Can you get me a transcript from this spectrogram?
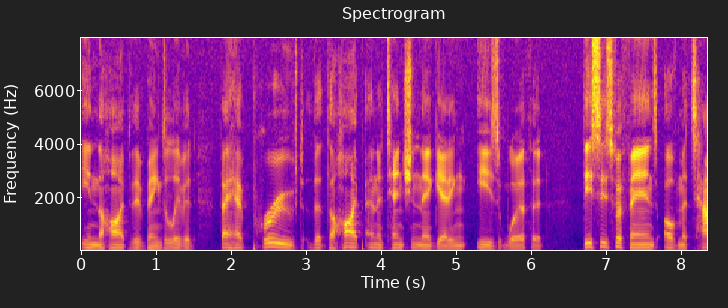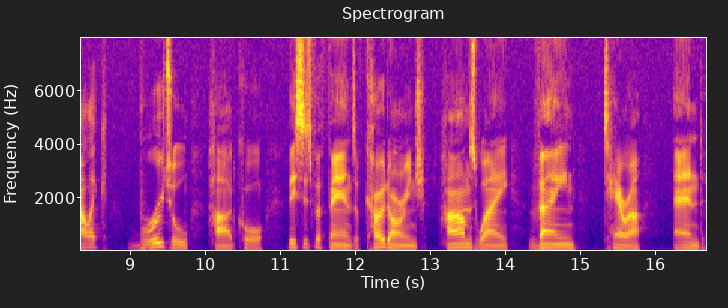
in the hype they've been delivered. They have proved that the hype and attention they're getting is worth it. This is for fans of metallic, brutal hardcore. This is for fans of Code Orange, Harm's Way, Vein, Terror, and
